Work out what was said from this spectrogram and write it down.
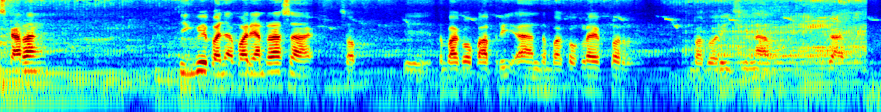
sekarang tingwe banyak varian rasa. Sob. Tembakau pabrikan, tembakau flavor, tembakau original juga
